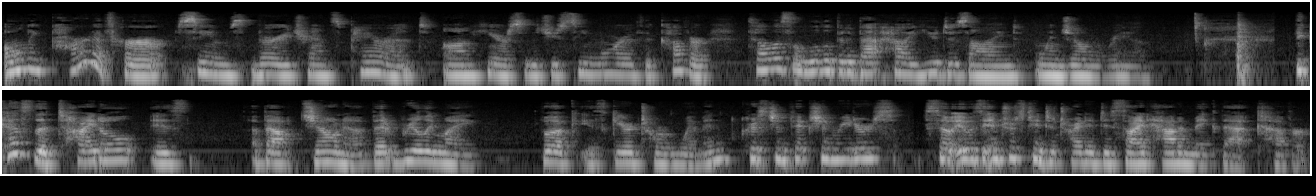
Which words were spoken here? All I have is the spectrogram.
only part of her seems very transparent on here so that you see more of the cover. Tell us a little bit about how you designed When Jonah Ran. because the title is about Jonah, but really my book is geared toward women, Christian fiction readers. So it was interesting to try to decide how to make that cover.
